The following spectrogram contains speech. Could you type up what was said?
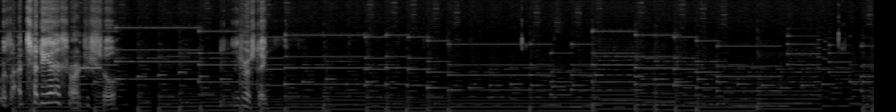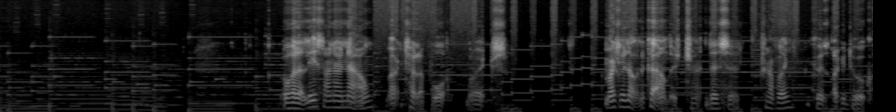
Was that a teddy answer I just saw? Interesting. Well, at least I know now that teleport works. I'm actually not going to cut out this this uh, traveling because I can talk.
